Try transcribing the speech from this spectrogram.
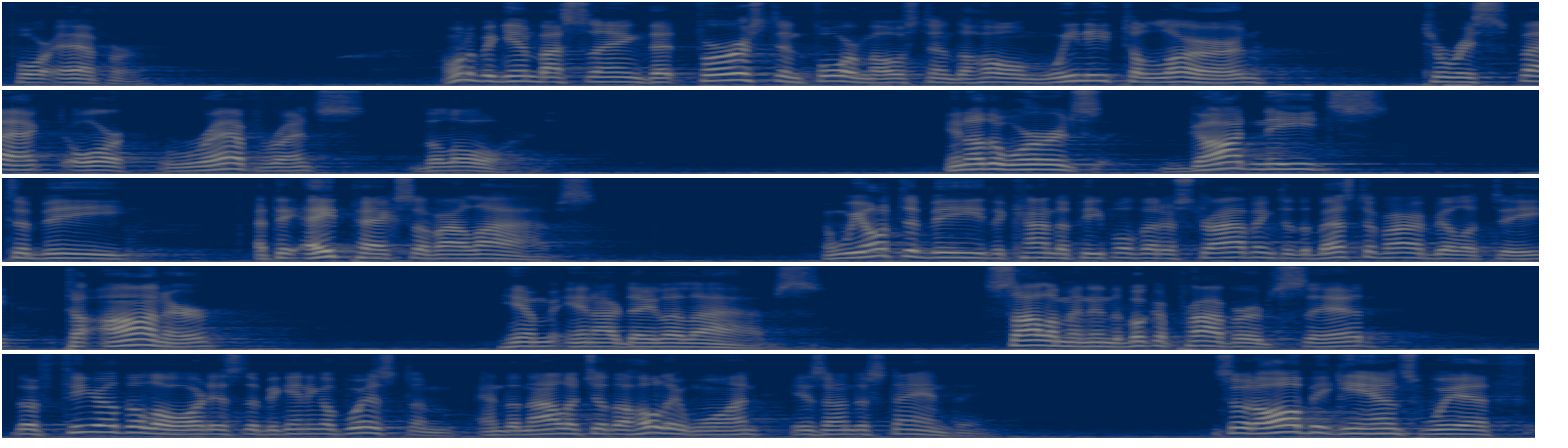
forever. I want to begin by saying that first and foremost in the home, we need to learn to respect or reverence the Lord. In other words, God needs to be at the apex of our lives. And we ought to be the kind of people that are striving to the best of our ability to honor Him in our daily lives. Solomon in the book of Proverbs said, The fear of the Lord is the beginning of wisdom, and the knowledge of the Holy One is understanding. So it all begins with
